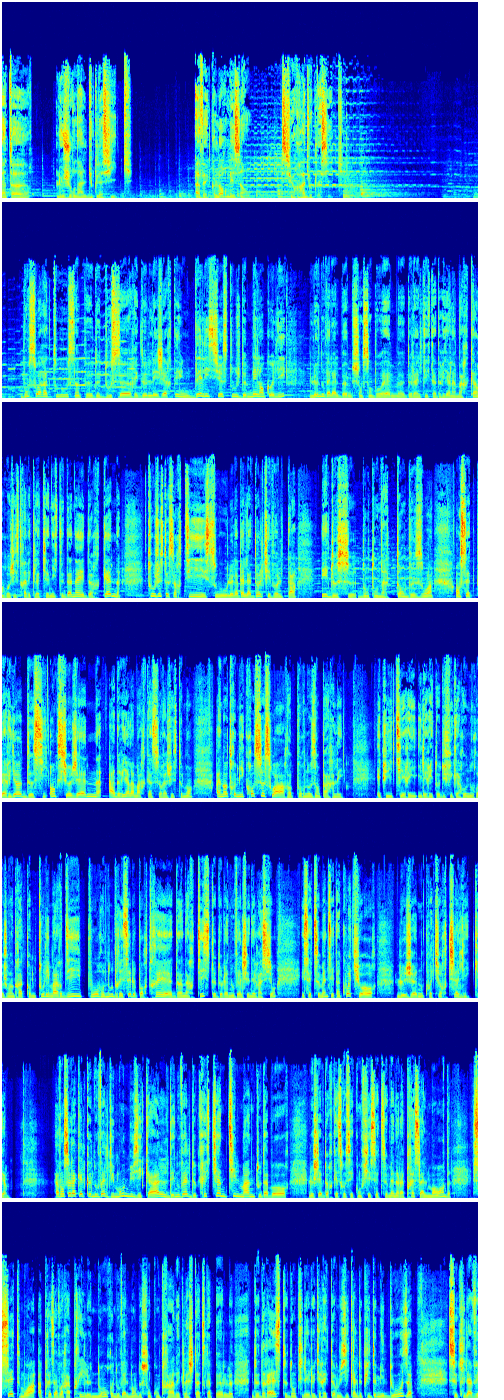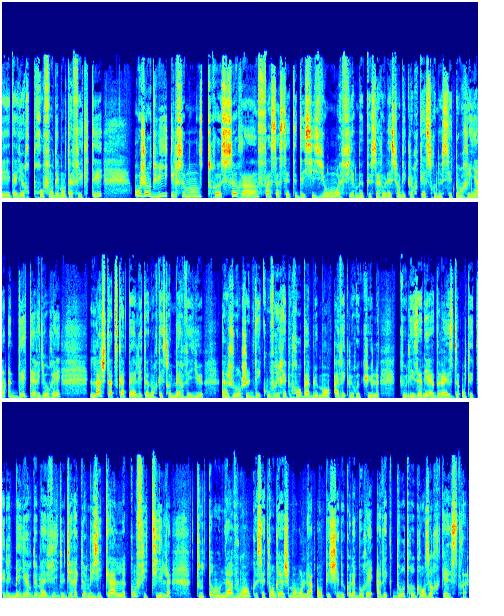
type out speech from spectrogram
20h, le journal du classique avec Laure Maison sur Radio Classique. Bonsoir à tous, un peu de douceur et de légèreté, une délicieuse touche de mélancolie. Le nouvel album Chanson bohème de l'altiste Adrien Lamarca, enregistré avec la pianiste Dana Ederken, tout juste sorti sous le label La Dolce Volta, et de ceux dont on a tant besoin. En cette période si anxiogène, Adrien Lamarca sera justement à notre micro ce soir pour nous en parler. Et puis Thierry Hillerito du Figaro nous rejoindra comme tous les mardis pour nous dresser le portrait d'un artiste de la nouvelle génération. Et cette semaine, c'est un quatuor, le jeune quatuor Tchalik. Avant cela, quelques nouvelles du monde musical, des nouvelles de Christian Tillmann tout d'abord. Le chef d'orchestre s'est confié cette semaine à la presse allemande, sept mois après avoir appris le non-renouvellement de son contrat avec la Staatskapelle de Dresde, dont il est le directeur musical depuis 2012, ce qui l'avait d'ailleurs profondément affecté. Aujourd'hui, il se montre serein face à cette décision, affirme que sa relation avec l'orchestre ne s'est en rien détériorée. La Staatskapelle est un orchestre merveilleux. Un jour, je découvrirai probablement avec le recul que les années à Dresde ont été les meilleures de ma vie de directeur musical, confie-t-il, tout en avouant que cet engagement l'a empêché de collaborer avec d'autres grands orchestres.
